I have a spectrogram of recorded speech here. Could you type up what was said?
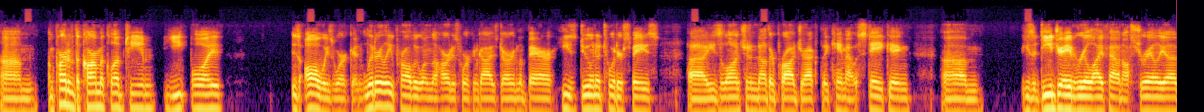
Um, I'm part of the Karma Club team. Yeet Boy is always working. Literally, probably one of the hardest working guys during the bear. He's doing a Twitter space. Uh, he's launching another project. They came out with staking. Um, he's a DJ in real life out in Australia.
